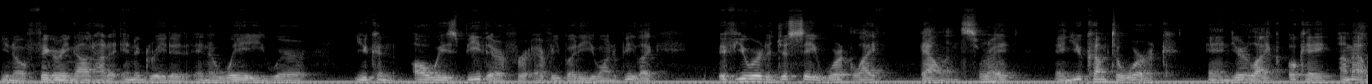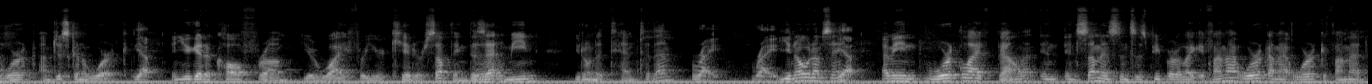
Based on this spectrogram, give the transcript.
you know, figuring out how to integrate it in a way where you can always be there for everybody you want to be. Like, if you were to just say work life balance, Mhm. right? And you come to work and you're like, okay, I'm at work, I'm just to work. Yep. And you get a call from your wife or your kid or something. Does that Mhm. mean you don't attend to them? Right. Right. You know what I'm saying? Yeah. I mean, work life balance, in, in some instances, people are like, if I'm at work, I'm at work. If I'm at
